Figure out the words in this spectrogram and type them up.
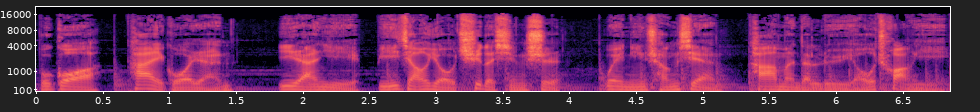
不过泰国人依然以比较有趣的形式为您呈现他们的旅游创意。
